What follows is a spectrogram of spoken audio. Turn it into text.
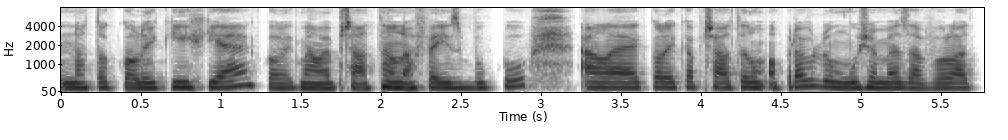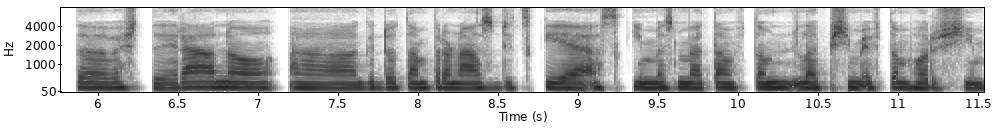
na to, kolik jich je, kolik máme přátel na Facebooku, ale kolika přátelům opravdu můžeme zavolat eh, ve 4 ráno a kdo tam pro nás vždycky je a s kým jsme tam v tom lepším i v tom horším,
